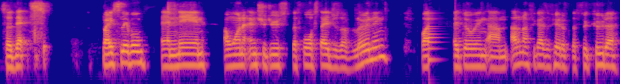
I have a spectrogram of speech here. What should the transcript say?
So that's base level. And then I want to introduce the four stages of learning by doing, um, I don't know if you guys have heard of the Fukuda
